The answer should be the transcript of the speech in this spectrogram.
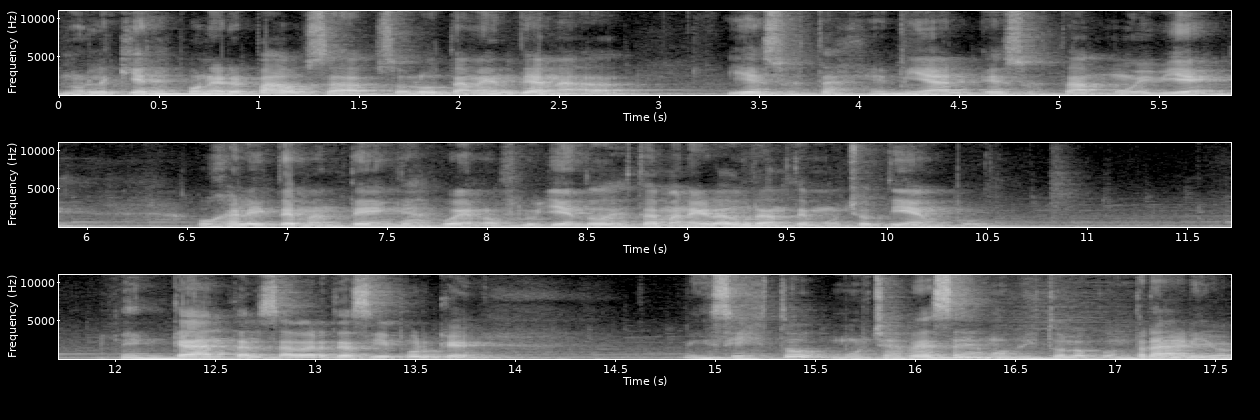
No le quieres poner pausa absolutamente a nada. Y eso está genial, eso está muy bien. Ojalá y te mantengas, bueno, fluyendo de esta manera durante mucho tiempo. Me encanta el saberte así porque, insisto, muchas veces hemos visto lo contrario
